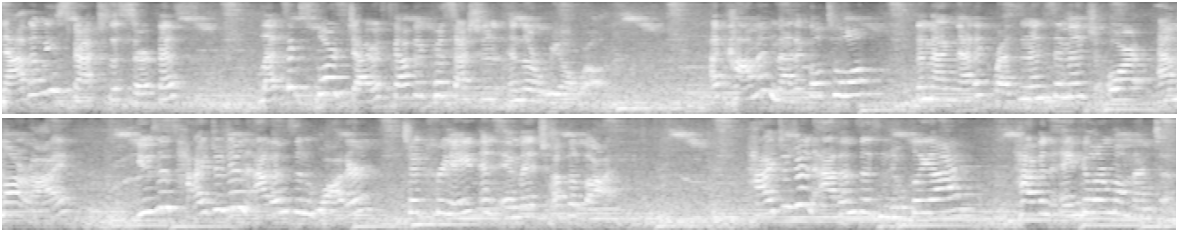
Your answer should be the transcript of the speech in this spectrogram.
Now that we've scratched the surface, let's explore gyroscopic precession in the real world. A common medical tool, the magnetic resonance image, or MRI, uses hydrogen atoms in water to create an image of the body. Hydrogen atoms as nuclei have an angular momentum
